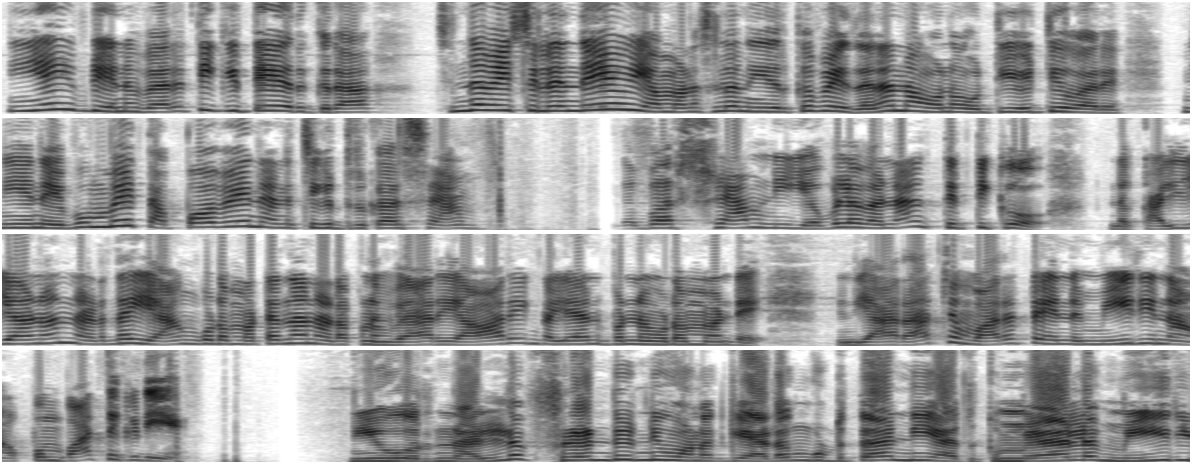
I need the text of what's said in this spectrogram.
நீ ஏன் இப்படி என்னை விரட்டிக்கிட்டே இருக்கிறா? சின்ன வயசுலேருந்தே என் மனசில் நீ இருக்க போய் தானே நான் உன்னை ஒட்டி ஒட்டி வரேன். நீ என்னை எப்பவுமே தப்பாகவே நினச்சிக்கிட்டு இருக்கா ஷாம். இந்த பார் ஷாம் நீ எவ்வளோ வேணாலும் திட்டிக்கோ. இந்த கல்யாணம் நடந்தால் என் கூட மட்டும்தான் நடக்கணும். வேறு யாரையும் கல்யாணம் பண்ண விட மாட்டேன். யாராச்சும் வரட்டும். என்னை மீறி நான் அப்போ பார்த்துக்கிட்டேன் நீ ஒரு நல்ல ஃப்ரெண்டு நீ உனக்கு இடம் கொடுத்தா நீ அதுக்கு மேல மீறி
